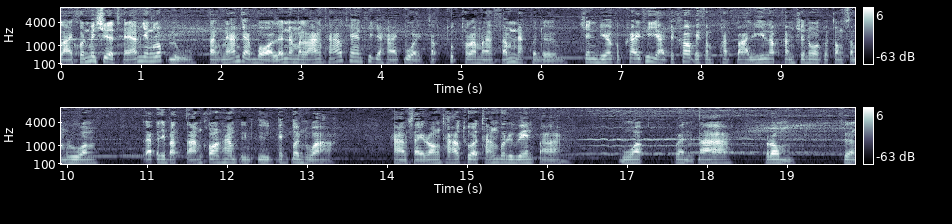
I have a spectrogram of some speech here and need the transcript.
หลายคนไม่เชื่อแถมยังลบหลู่ตักน้ำจากบ่อและนำมาล้างเท้าแทนที่จะหายป่วยกับทุกทรมานซ้ำหนักกว่าเดิม เช่นเดียวกับใครที่อยากจะเข้าไปสัมผัสป่าลี้ลับคำชะโนดก็ต้องสำรวม และปฏิบัติตามข้อห้ามอื่น ๆ เป็นต้นว่า ห้ามใส่รองเท้าทั่วทั้งบริเวณป่าหมวกแว่นตาร่ม เครื่อง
